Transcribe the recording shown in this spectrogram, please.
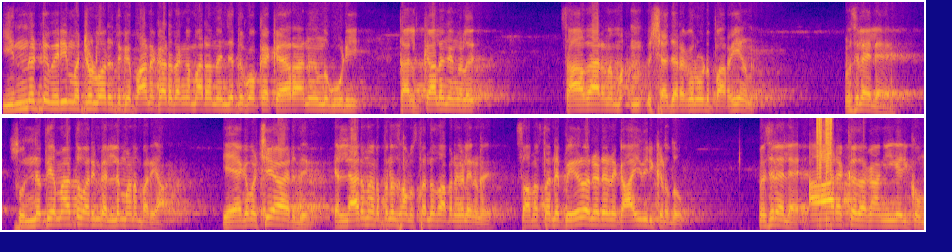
ഇന്നിട്ട് വരും മറ്റുള്ളവരത്തേക്ക് പാണക്കാട് തങ്ങന്മാരെ നെഞ്ചത്തേക്കൊക്കെ കയറാനെന്ന് കൂടി തൽക്കാലം ഞങ്ങൾ സാധാരണ ഷജറകളോട് പറയാണ്. മനസ്സിലായില്ലേ? സുന്നത്തിയമാത്ത് പറയുമ്പോൾ എല്ലാം വേണം പറയാം. ഏകപക്ഷീയമായിരുന്നു എല്ലാവരും നടത്തുന്ന സംസ്ഥാന സ്ഥാപനങ്ങളാണ് സമസ്തന്റെ പേര് തന്നെയാണ് കായ് വിരിക്കണതും. മനസ്സിലല്ലേ ആരൊക്കെ ഇതൊക്കെ അംഗീകരിക്കും?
